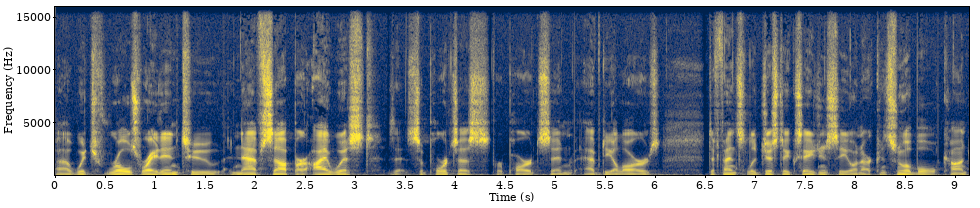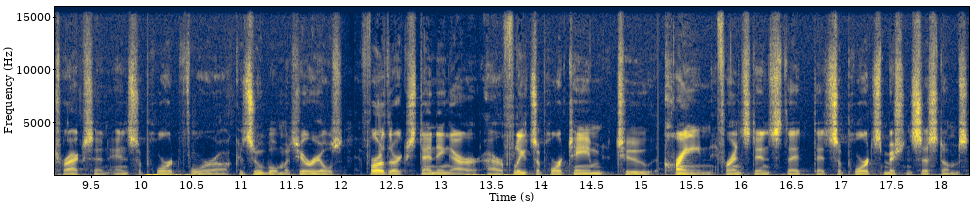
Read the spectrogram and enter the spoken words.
Uh, which rolls right into NAVSUP, our IWIST, that supports us for parts and AVDLRs. Defense Logistics Agency on our consumable contracts and, and support for uh, consumable materials. further extending our, our fleet support team to Crane, for instance, that, that supports mission systems,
